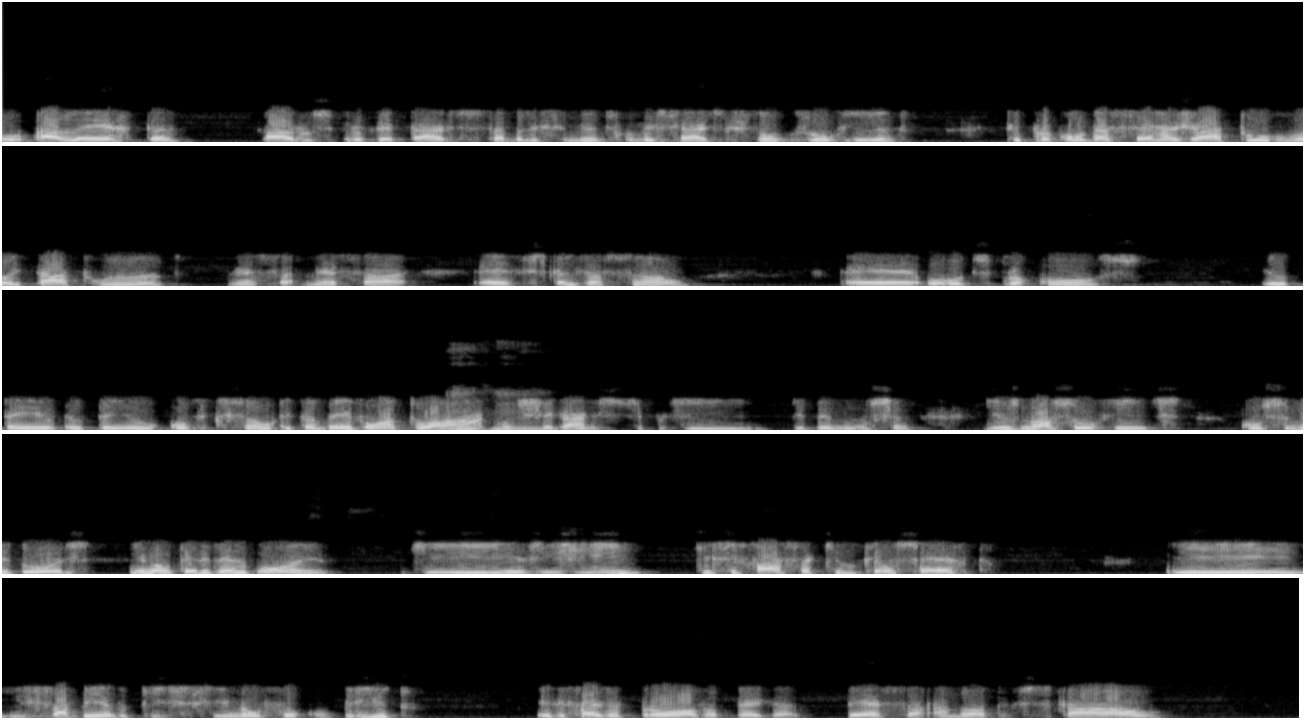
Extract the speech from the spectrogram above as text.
o, alerta para os proprietários de estabelecimentos comerciais que estão nos ouvindo, que o PROCON da Serra já atuou e está atuando nessa, nessa é, fiscalização. É, outros PROCONs eu tenho, eu tenho convicção que também vão atuar uhum. quando chegar nesse tipo de, de denúncia, e os nossos ouvintes consumidores, e não terem vergonha de exigir que se faça aquilo que é o certo. E, e sabendo que se não for cumprido, ele faz a prova, pega, peça a nota fiscal,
